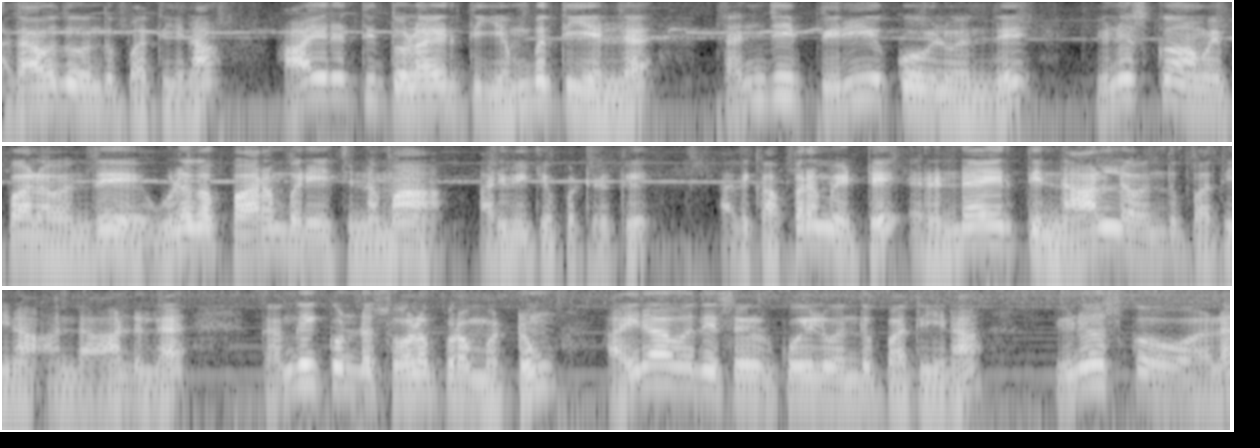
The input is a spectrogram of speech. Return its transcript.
அதாவது வந்து பார்த்திங்கன்னா ஆயிரத்தி தொள்ளாயிரத்தி எண்பத்தி ஏழில் தஞ்சை பெரிய கோவில் வந்து யுனெஸ்கோ அமைப்பால் வந்து உலக பாரம்பரிய சின்னமாக அறிவிக்கப்பட்டிருக்கு. அதுக்கப்புறமேட்டு ரெண்டாயிரத்தி நாலில் வந்து பார்த்திங்கன்னா அந்த ஆண்டில் கங்கை கொண்ட சோழபுரம் மற்றும் ஐராவதேஸ்வரர் கோயில் வந்து பார்த்திங்கன்னா யுனெஸ்கோவால்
